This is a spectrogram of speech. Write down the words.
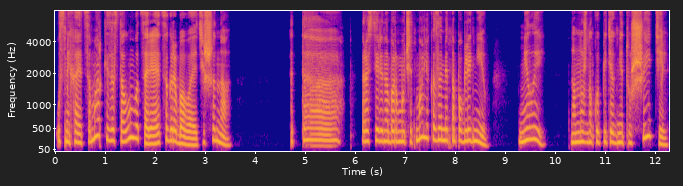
Усмехается Марк, и за столом воцаряется гробовая тишина. «Это...» — растерянно бормочет Малика, заметно побледнев. «Милый, нам нужно купить огнетушитель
